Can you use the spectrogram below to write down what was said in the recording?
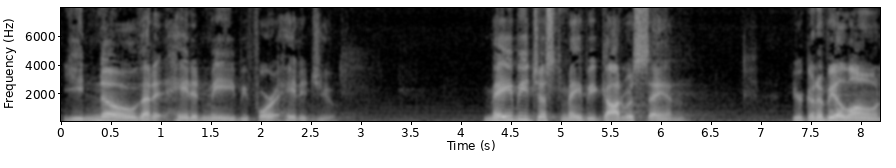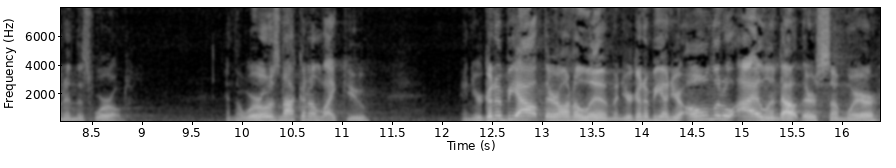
ye know that it hated me before it hated you. Maybe, just maybe, God was saying, you're going to be alone in this world. And the world is not going to like you. And you're going to be out there on a limb. And you're going to be on your own little island out there somewhere.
